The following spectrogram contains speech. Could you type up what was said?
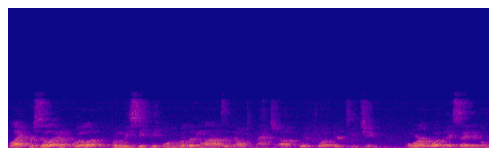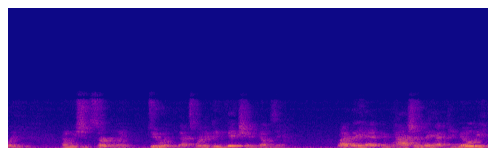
like Priscilla and Aquila, when we see people who are living lives that don't match up with what they're teaching or what they say they believe. And we should certainly do it. That's where the conviction comes in. Right? They had compassion, they had humility,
